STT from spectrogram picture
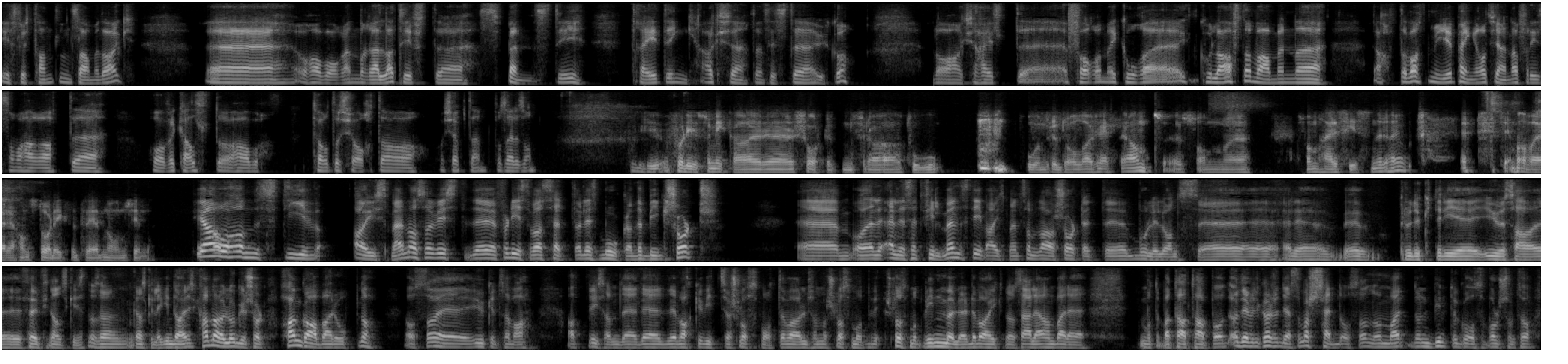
i slutthandelen samme dag. Eh, og har vært en relativt eh, spenstig trading-aksje den siste uka. Nå har jeg ikke helt eh, for meg hvor, hvor, lavt den var, men ja, det har vært mye penger å tjene for de som har hatt hodet kaldt og har tørt å shorte og, og kjøpt den, for å si det sånn. For de, for de som ikke har eh, shortet den fra to, 200 dollar et eller annet, eh, som, eh, som herr Sissener har gjort. Det må være hans dårligste tre noensinne. Ja, og han Steve Iceman, altså hvis det, for de som har sett og lest boka The Big Short, Um, eller, eller, sett filmen, Steve Eisman, som da shortet uh, boliglånsprodukter uh, i, i, USA uh, før finanskrisen. også Ganske legendarisk. Han har jo ligget short. Han ga bare opp nå, også uken som var. At liksom det, det, det, var ikke vits å slåss mot. Det var liksom å slåss mot, slåss mot vindmøller, det var ikke noe særlig. Han bare måtte bare ta tap. Og det er vel kanskje det som har skjedd også, når, når den begynte å gå så voldsomt. så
